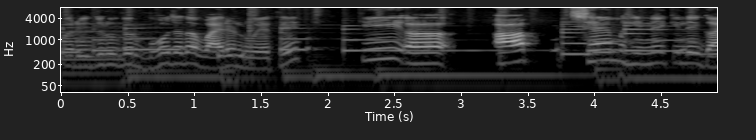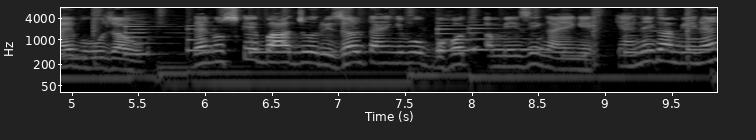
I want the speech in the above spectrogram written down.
पर इधर उधर बहुत ज़्यादा वायरल हुए थे कि आ, आप छः महीने के लिए गायब हो जाओ। देन उसके बाद जो रिज़ल्ट आएँगे वो बहुत अमेजिंग आएँगे। कहने का मीन है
